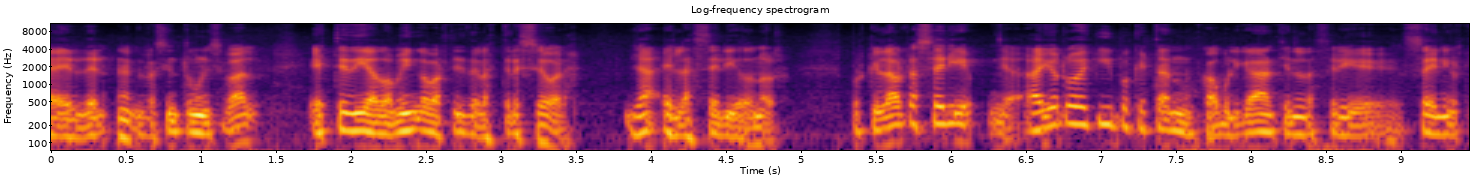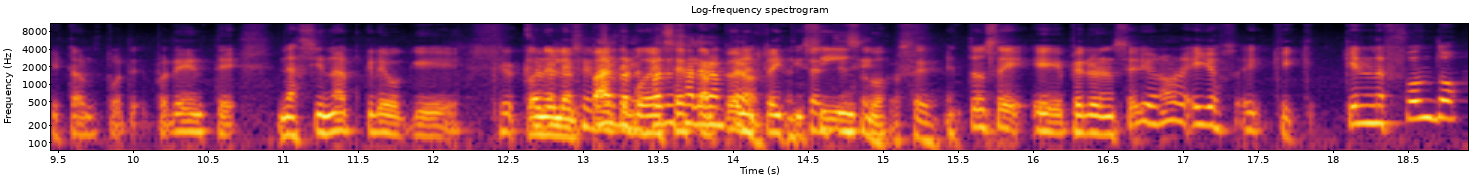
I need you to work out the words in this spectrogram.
eh, en el, en el recinto municipal, este día domingo a partir de las 13 horas, ya en la serie de honor. Porque la otra serie, hay otros equipos que están Caupolicán, tienen la serie senior que están pot- potentes, Nacional creo que Creo- con creo el Nacional empate con el puede ser campeón en campeón, en 35. 35, sí. Entonces, eh, pero en serie de honor ellos, eh, que, en el fondo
